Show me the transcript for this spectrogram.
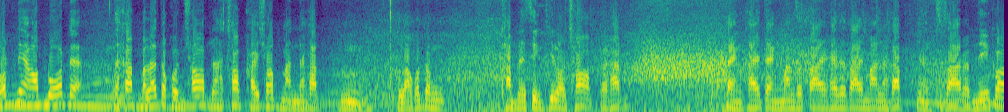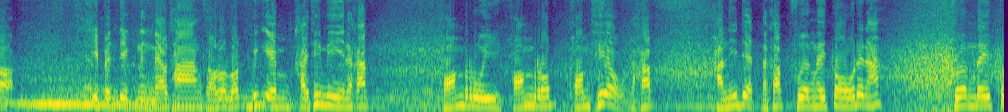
รถเนี่ยออฟโรดเนี่ยนะครับมันแล้วแต่คนชอบนะชอบใครชอบมันนะครับอืมเราก็ต้องทำในสิ่งที่เราชอบนะครับ แต่งใครแต่งมันสไตล์ใครสไตล์มันนะครับ อย่างสไตล์แบบนี้ก็อีกเป็นอีกหนึ่งแนวทางสำหรับรถ Big M ใครที่มีนะครับ พร้อมรุย พร้อมรบ พร้อมเที่ยวนะครับคันนี้เด็ดนะครับ เฟืองในโตด้วยนะ เฟืองในโต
